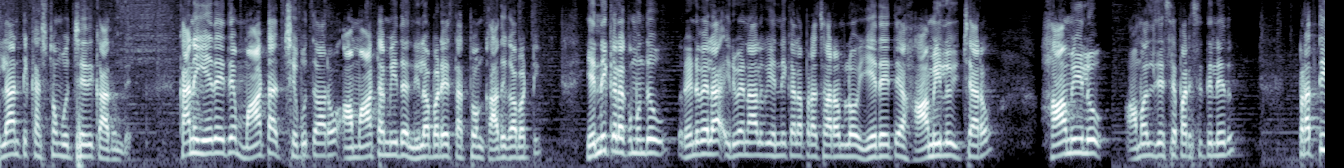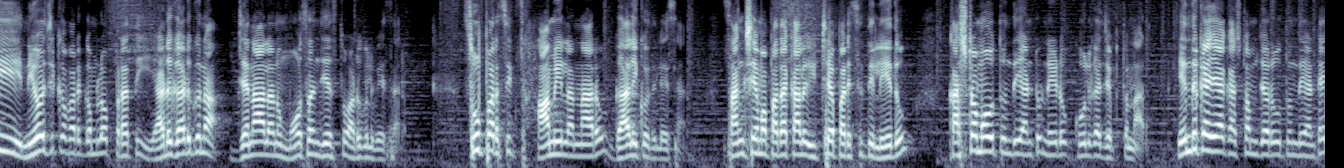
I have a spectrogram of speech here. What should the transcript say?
ఇలాంటి కష్టం వచ్చేది కాదుంది కానీ ఏదైతే మాట చెబుతారో ఆ మాట మీద నిలబడే తత్వం కాదు కాబట్టి ఎన్నికలకు ముందు రెండు వేల ఇరవై నాలుగు ఎన్నికల ప్రచారంలో ఏదైతే హామీలు ఇచ్చారో హామీలు అమలు చేసే పరిస్థితి లేదు. ప్రతి నియోజకవర్గంలో ప్రతి అడుగడుగున జనాలను మోసం చేస్తూ అడుగులు వేశారు. సూపర్ సిక్స్ హామీలు అన్నారు గాలికి వదిలేశారు. సంక్షేమ పథకాలు ఇచ్చే పరిస్థితి లేదు. కష్టమవుతుంది అంటూ నేడు కూల్గా చెప్తున్నారు. ఎందుకయ్యా కష్టం జరుగుతుంది అంటే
